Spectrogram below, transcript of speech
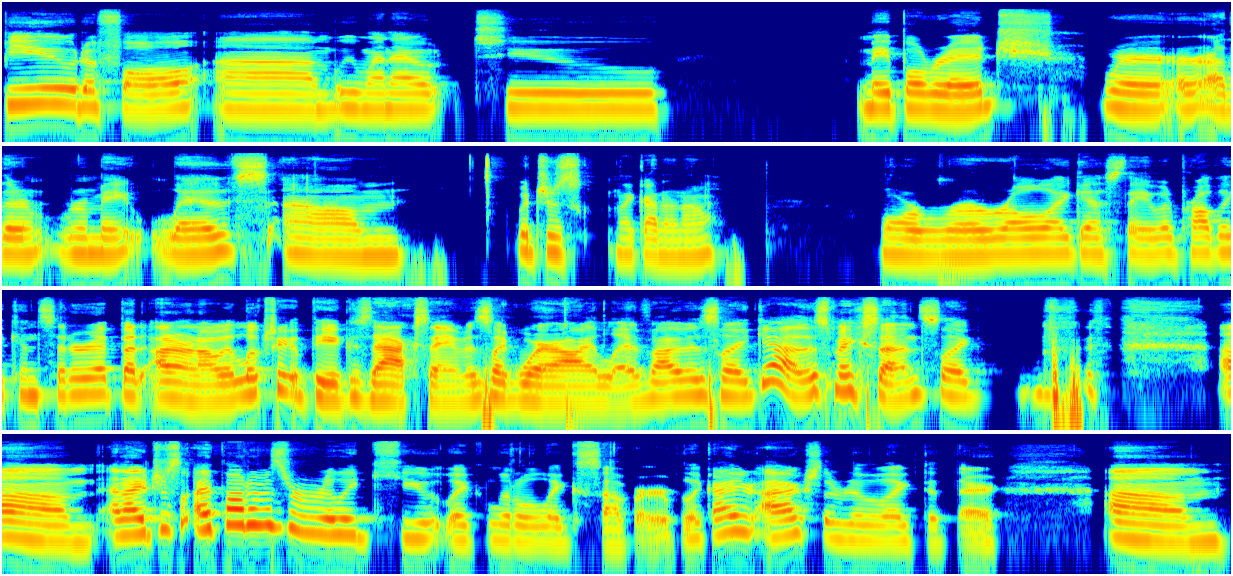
beautiful. Um we went out to Maple Ridge, where our other roommate lives, um, which is like I don't know, more rural, I guess they would probably consider it. But I don't know. It looked like the exact same as like where I live. I was like, yeah, this makes sense. Like, um, and I just I thought it was a really cute like little like suburb. Like I I actually really liked it there. Um,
